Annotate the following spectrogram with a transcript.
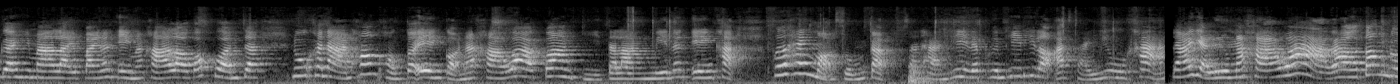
เกลือฮิมาลัยไปนั่นเองนะคะ เราก็ควรจะดูขนาดห้องของตัวเองก่อนนะคะว่ากว้างกี่ตารางเมตรนั่นเองค่ะ เพื่อให้เหมาะสมกับสถานที่และพื้นที่ที่เราอาศัยอยู่ค่ะ แล้วอย่าลืมนะคะว่าเราต้องดู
